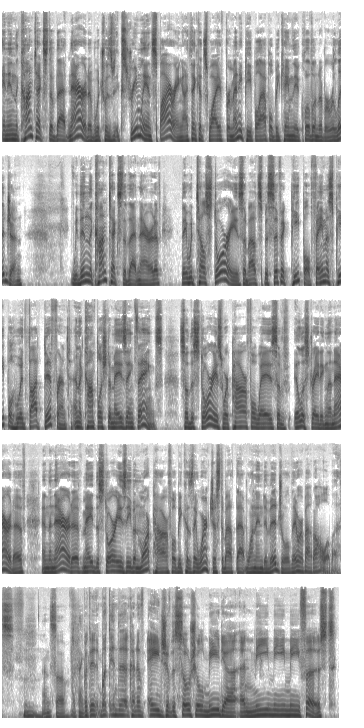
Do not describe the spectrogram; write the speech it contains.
And in the context of that narrative, which was extremely inspiring, I think it's why for many people, Apple became the equivalent of a religion within the context of that narrative, they would tell stories about specific people, famous people who had thought different and accomplished amazing things. So the stories were powerful ways of illustrating the narrative, and the narrative made the stories even more powerful because they weren't just about that one individual, they were about all of us. Hmm. And so I think But in, but in the kind of age of the social media and me, me, me first,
